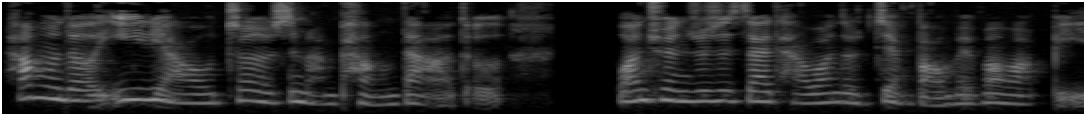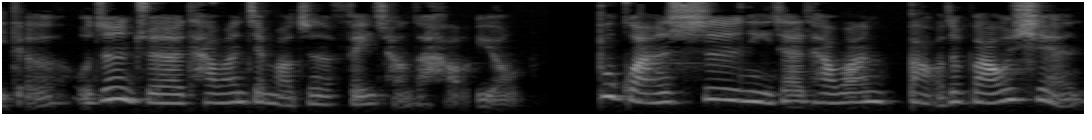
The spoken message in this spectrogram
他们的医疗真的是蛮庞大的。完全就是在台湾的健保没办法比的，我真的觉得台湾健保真的非常的好用。不管是你在台湾保的保险，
